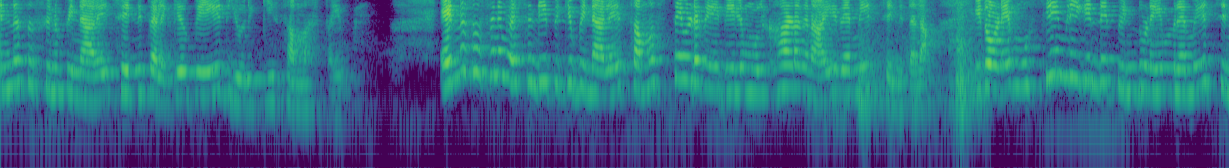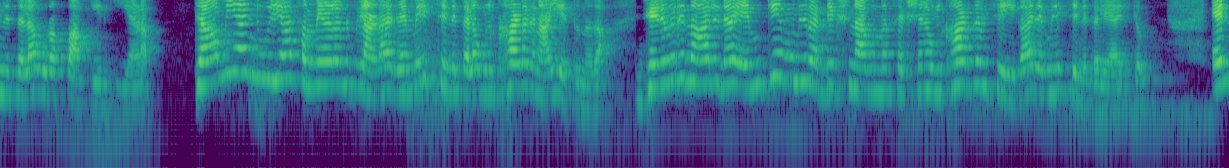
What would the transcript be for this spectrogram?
എൻ എസ് എസിനും പിന്നാലെ ചെന്നിത്തലയ്ക്ക് വേദിയൊരുക്കി സമസ്തയും. എൻ എസ് എസിനും എസ് എൻ ഡി പിക്കും പിന്നാലെ സമസ്തയുടെ വേദിയിലും ഉദ്ഘാടകനായി രമേശ് ചെന്നിത്തല. ഇതോടെ മുസ്ലിം ലീഗിന്റെ പിന്തുണയും രമേശ് ചെന്നിത്തല ഉറപ്പാക്കിയിരിക്കുകയാണ്. ജാമിയ നൂരിയ സമ്മേളനത്തിലാണ് രമേശ് ചെന്നിത്തല ഉദ്ഘാടകനായി എത്തുന്നത്. ജനുവരി നാലിന് എം കെ മുനീർ അധ്യക്ഷനാകുന്ന സെക്ഷൻ ഉദ്ഘാടനം ചെയ്യുക രമേശ് ചെന്നിത്തലയായിരിക്കും. N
